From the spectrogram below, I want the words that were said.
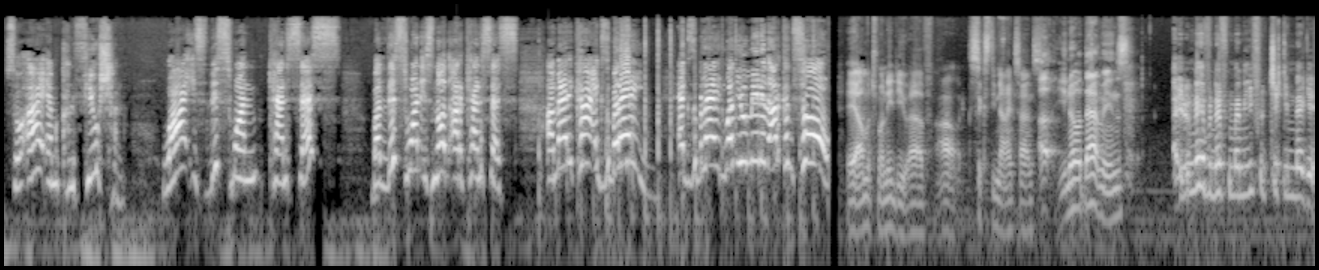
So I am confusion. Why is this one Kansas, but this one is not Arkansas? America, explain! Explain! What do you mean in Arkansas? Hey, how much money do you have? Uh, like 69 cents. Uh, you know what that means? I don't have enough money for chicken nugget.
